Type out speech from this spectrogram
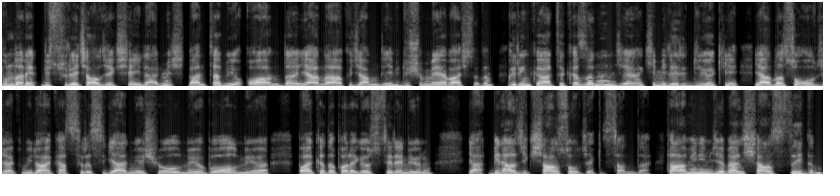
Bunlar hep bir süreç alacak şeylermiş. Ben tabii o anda ya ne yapacağım diye bir düşünmeye başladım. Green Card'ı kazanınca kimileri diyor ki ya nasıl olacak mülakat sırası gelmiyor şu olmuyor bu olmuyor bankada para gösteremiyorum. Ya birazcık şans olacak insanda. Tahminimce ben şanslıydım.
